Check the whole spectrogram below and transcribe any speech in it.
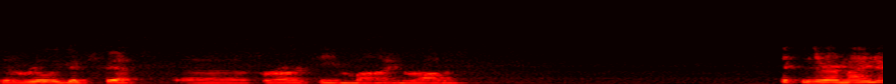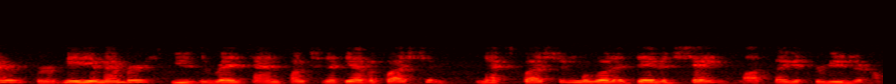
a really good fit uh, for our team behind Robin. This is a reminder for media members, use the raise hand function if you have a question. Next question will go to David Schoen, Las Vegas Review Journal.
